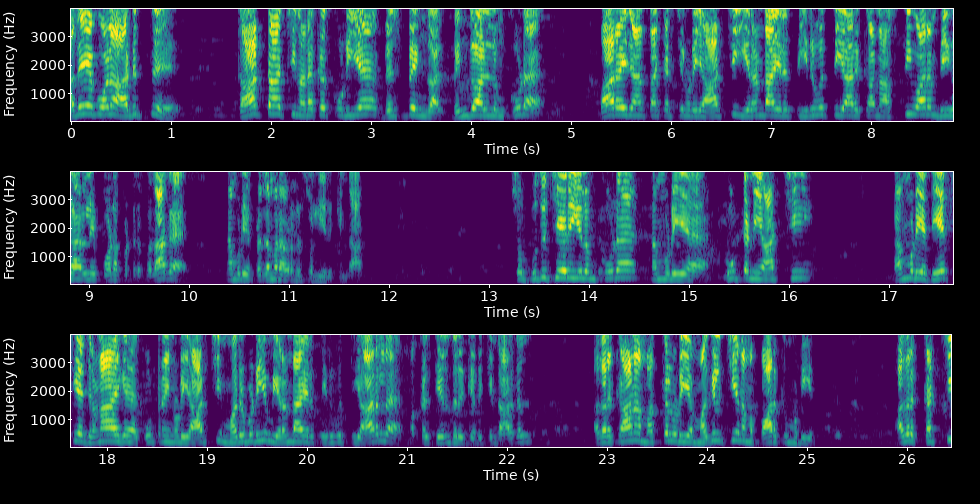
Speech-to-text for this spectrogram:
அதே போல அடுத்து காட்டாட்சி நடக்கக்கூடிய வெஸ்ட் பெங்கால் பெங்காலிலும் கூட பாரதிய ஜனதா கட்சியினுடைய ஆட்சி இரண்டாயிரத்தி இருபத்தி ஆறுக்கான அஸ்திவாரம் பீகாரிலே போடப்பட்டிருப்பதாக நம்முடைய பிரதமர் அவர்கள் சொல்லியிருக்கின்றார். சோ புதுச்சேரியிலும் கூட நம்முடைய கூட்டணி ஆட்சி நம்முடைய தேசிய ஜனநாயக கூட்டணியினுடைய ஆட்சி மறுபடியும் இரண்டாயிரத்தி இருபத்தி ஆறுல மக்கள் தேர்ந்தெடுக்க இருக்கின்றார்கள். அதற்கான மக்களுடைய மகிழ்ச்சியை நம்ம பார்க்க முடியும் அதற்கு கட்சி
